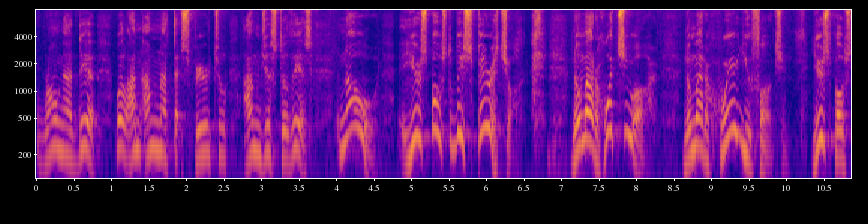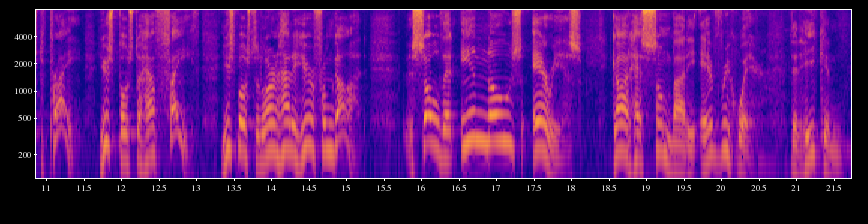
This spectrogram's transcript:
wrong idea. Well, I'm, I'm not that spiritual. I'm just a this. No, you're supposed to be spiritual, no matter what you are, no matter where you function. You're supposed to pray. You're supposed to have faith. You're supposed to learn how to hear from God. So that in those areas, God has somebody everywhere that He can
